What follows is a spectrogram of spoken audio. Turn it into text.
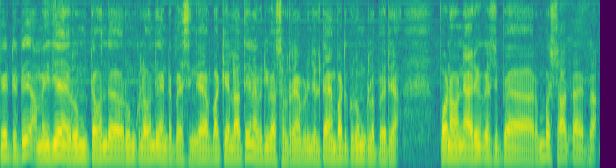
கேட்டுட்டு அமைதியாக ரூம்கிட்ட வந்து ரூம்குள்ளே வந்து என்கிட்ட பேசுங்க. பாக்கி எல்லாத்தையும் நான் விரிவாக சொல்கிறேன் அப்படின்னு சொல்லிட்டு என் பாட்டுக்கு ரூம்குள்ளே போயிடுறேன். போன உடனே அறிவு கட்சி இப்போ ரொம்ப ஷாக் ஆகிடுறான்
